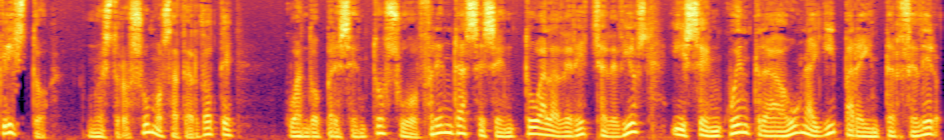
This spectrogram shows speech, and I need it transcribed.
Cristo, nuestro sumo sacerdote, cuando presentó su ofrenda se sentó a la derecha de Dios y se encuentra aún allí para interceder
